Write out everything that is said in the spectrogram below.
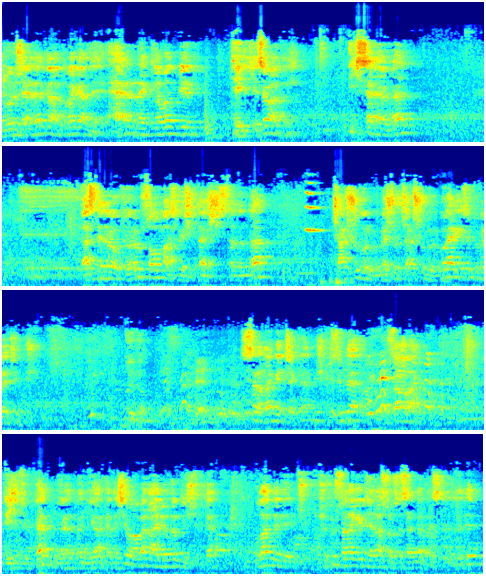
Şimdi bunu seyrederken aklıma geldi. Her reklamın bir tehlikesi vardır. İki sene evvel e, gazeteleri okuyorum. Son maç Beşiktaş stadında çarşı grubu, meşhur çarşı grubu herkese küfür edecekmiş. Duydum. Sıradan geçeceklermiş. Bizim de var. İki Türkler, yönetmen iyi arkadaşım ama ben ayrıldım düştükten. Ulan dedi, küfür sana gelince nasıl olsa sen de dedi.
